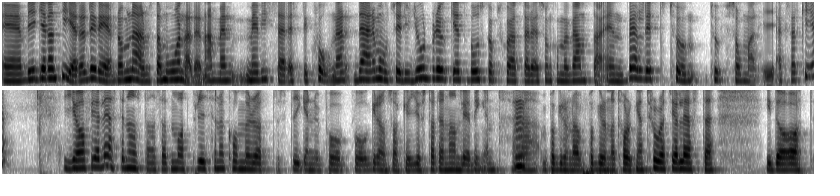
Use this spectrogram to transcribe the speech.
Eh, vi garanterade det de närmsta månaderna, men med vissa restriktioner. Däremot så är det jordbruket, boskapsskötare som kommer vänta en väldigt tum, tuff sommar i Axarkia. Ja, för jag läste någonstans att matpriserna kommer att stiga nu på, på grönsaker just av den anledningen. Eh, på, grund av, på grund av torkan. Jag tror att jag läste idag att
